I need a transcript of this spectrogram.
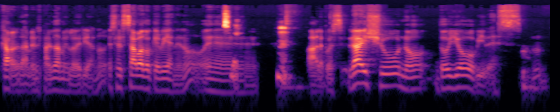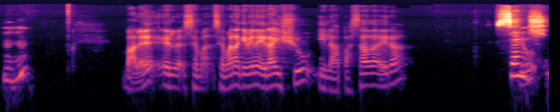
Claro, también en español también lo diría, ¿no? Es el sábado que viene, ¿no? Eh, Mm. Vale, pues Raishu no doyobi des. Vale, el sema- semana que viene Raishu y la pasada era Senshu.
